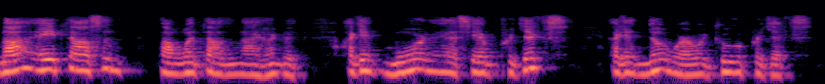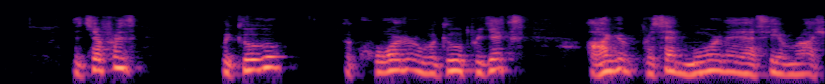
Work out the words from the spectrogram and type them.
not 8,000, not 1,900. I get more than SEM predicts. I get nowhere what Google predicts. The difference with Google, a quarter of what Google predicts, 100% more than SEMrush.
